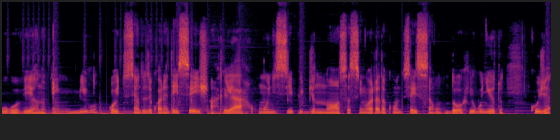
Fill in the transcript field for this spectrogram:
o governo, em 1846, a criar o município de Nossa Senhora da Conceição do Rio Bonito, cuja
